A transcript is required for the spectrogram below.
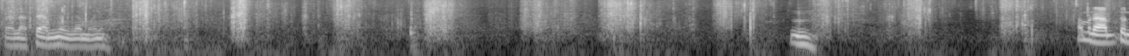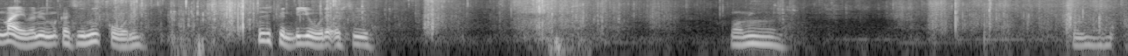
แต่ละแต้มหนึ่งแล้วมือนี่ อืมธรรมดาต้นไม้แบบนี้มันก็จะมีโกนมันจะขึ้นไปอยู่ได้เอฟซีโมมีบ่มี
